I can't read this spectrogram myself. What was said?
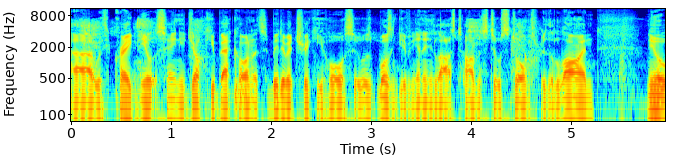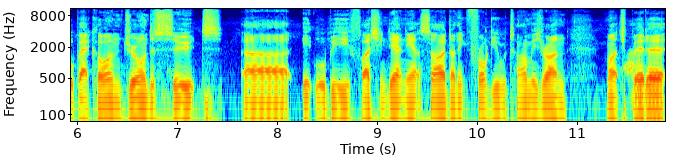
uh, with Craig Newitt, senior jockey, back on. It's a bit of a tricky horse. It was wasn't giving any last time. It still stormed through the line. Neal back on, drawn to suit. Uh, it will be flashing down the outside. I think Froggy will time his run much better,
